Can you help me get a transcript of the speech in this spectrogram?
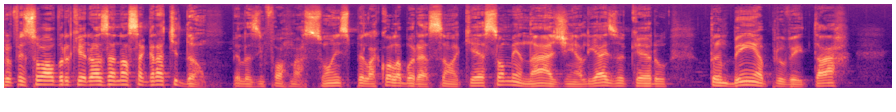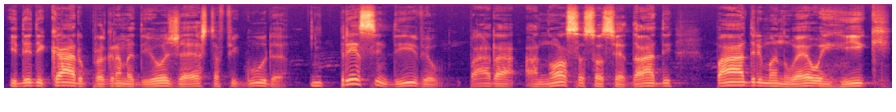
Professor Álvaro Queiroz, a nossa gratidão pelas informações, pela colaboração aqui. Essa homenagem, aliás, eu quero também aproveitar e dedicar o programa de hoje a esta figura imprescindível para a nossa sociedade, Padre Manuel Henrique,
